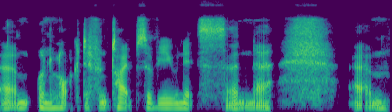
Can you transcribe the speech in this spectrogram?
um, unlock different types of units and uh, um,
